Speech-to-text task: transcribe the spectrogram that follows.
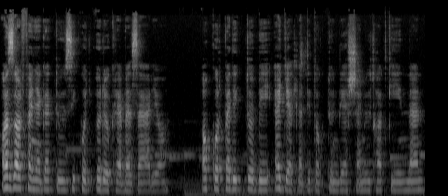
Azzal fenyegetőzik, hogy örökre bezárja akkor pedig többé egyetlen titok tündér sem juthat ki innen,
